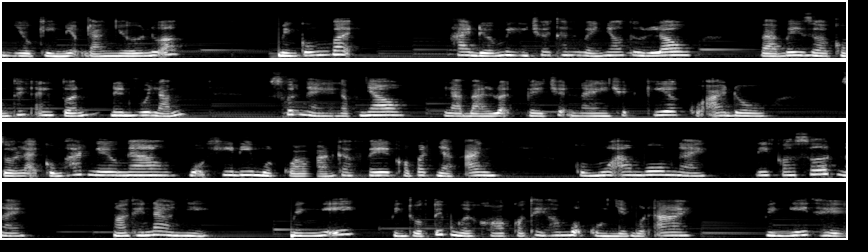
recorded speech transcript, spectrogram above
nhiều kỷ niệm đáng nhớ nữa. Mình cũng vậy. Hai đứa mình chơi thân với nhau từ lâu và bây giờ cùng thích anh Tuấn nên vui lắm. Suốt ngày gặp nhau là bàn luận về chuyện này chuyện kia của idol rồi lại cùng hát nghêu ngao mỗi khi đi một quán cà phê có bật nhạc Anh, của mua album này, đi concert này. Nói thế nào nhỉ? Mình nghĩ mình thuộc tuyếp người khó có thể hâm mộ cuồng nhiệt một ai. Mình nghĩ thế.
